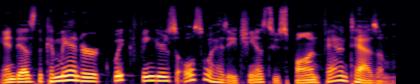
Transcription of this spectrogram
And as the commander, Quick Fingers also has a chance to spawn Phantasm.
